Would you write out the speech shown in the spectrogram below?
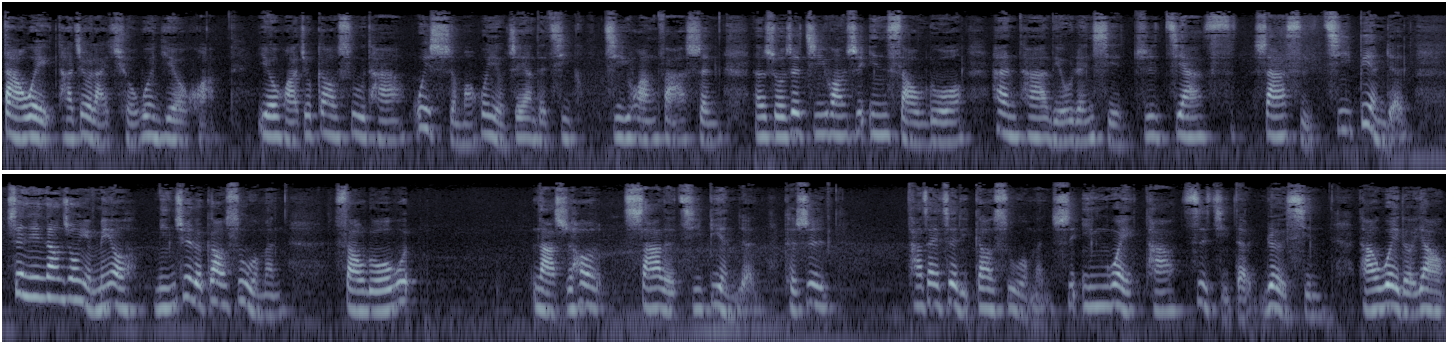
大卫，他就来求问耶和华，耶和华就告诉他为什么会有这样的饥饥荒发生。他说：“这饥荒是因扫罗和他流人血之家杀死畸变人。”圣经当中也没有明确的告诉我们扫罗为哪时候杀了畸变人，可是。他在这里告诉我们，是因为他自己的热心，他为了要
